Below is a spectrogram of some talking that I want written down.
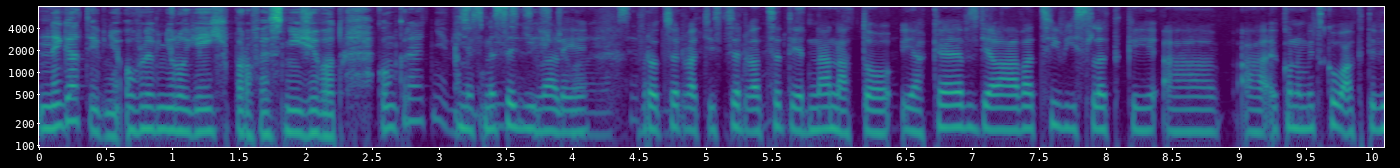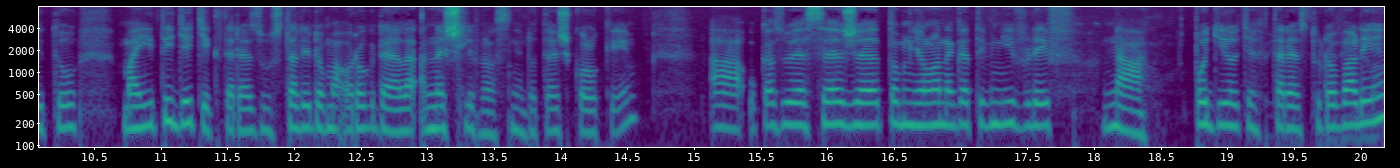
negativně ovlivnilo jejich profesní život. Konkrétně a my jsme se dívali v roce 2021 na to, jaké vzdělávací výsledky a, a ekonomickou aktivitu mají ty děti, které zůstaly doma o rok déle a nešly vlastně do té školky a ukazuje se, že to mělo negativní vliv na podíl těch, které studovali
